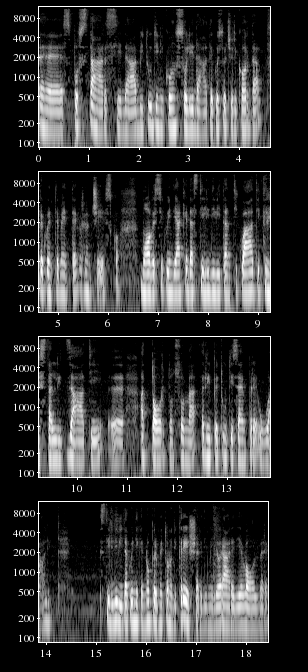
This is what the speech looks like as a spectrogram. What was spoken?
eh, spostarsi da abitudini consolidate, questo ci ricorda frequentemente Francesco, muoversi quindi anche da stili di vita antiquati, cristallizzati, eh, a torto, insomma ripetuti sempre uguali stili di vita quindi che non permettono di crescere, di migliorare, di evolvere.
